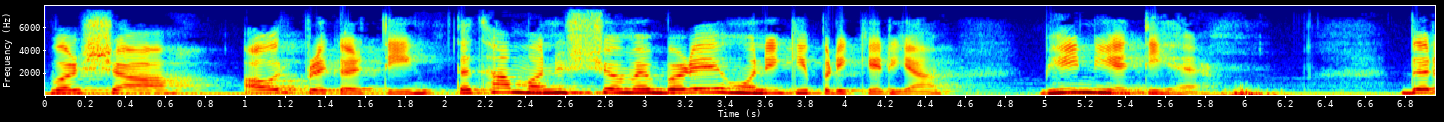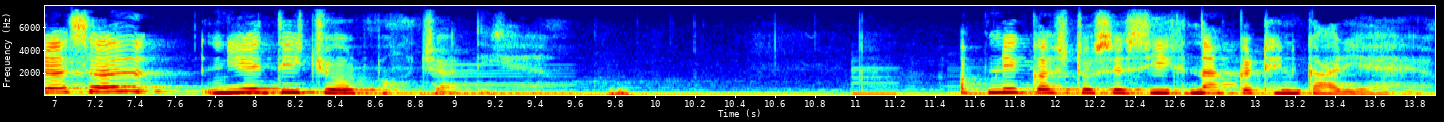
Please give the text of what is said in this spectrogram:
वर्षा और प्रकृति तथा मनुष्यों में बड़े होने की प्रक्रिया भी नियति है। दरअसल नियति चोट पहुंचाती है। अपने कष्टों से सीखना कठिन कार्य है।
